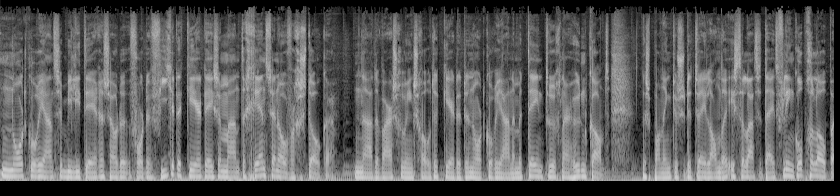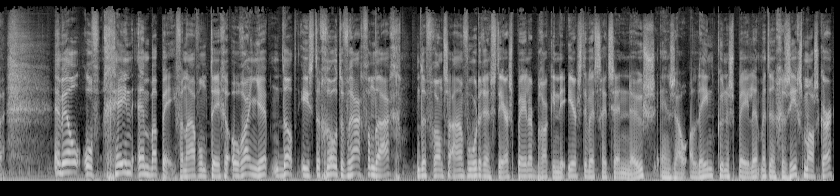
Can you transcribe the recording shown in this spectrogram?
Noord-Koreaanse militairen zouden voor de vierde keer deze maand de grens zijn overgestoken. Na de waarschuwingsschoten keerden de Noord-Koreanen meteen terug naar hun kant. De spanning tussen de twee landen is de laatste tijd flink opgelopen. En wel of geen Mbappé vanavond tegen Oranje, dat is de grote vraag vandaag. De Franse aanvoerder en sterspeler brak in de eerste wedstrijd zijn neus... en zou alleen kunnen spelen met een gezichtsmasker.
